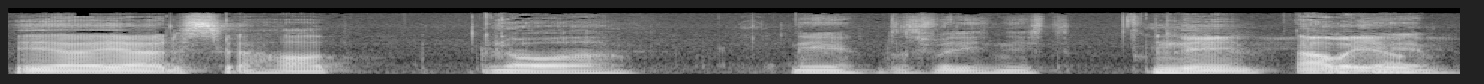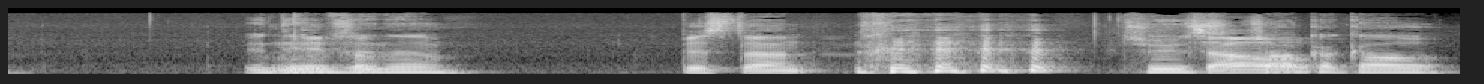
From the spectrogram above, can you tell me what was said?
ja, ja, das ist ja hart. Oh, nee, das will ich nicht. Nee, aber ja. In dem Nee, vom- Sinne, Bis dann. tschüss, Ciao. ciao Kakao.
